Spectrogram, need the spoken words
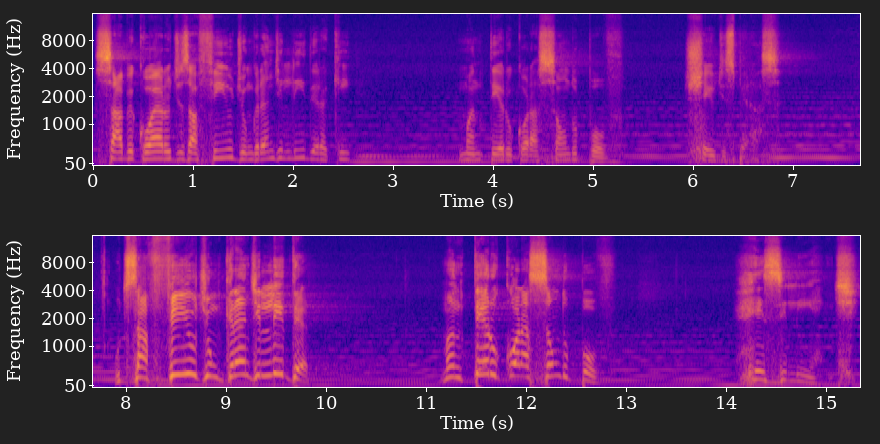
Sabe qual era o desafio de um grande líder aqui? Manter o coração do povo cheio de esperança. O desafio de um grande líder, manter o coração do povo resiliente,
